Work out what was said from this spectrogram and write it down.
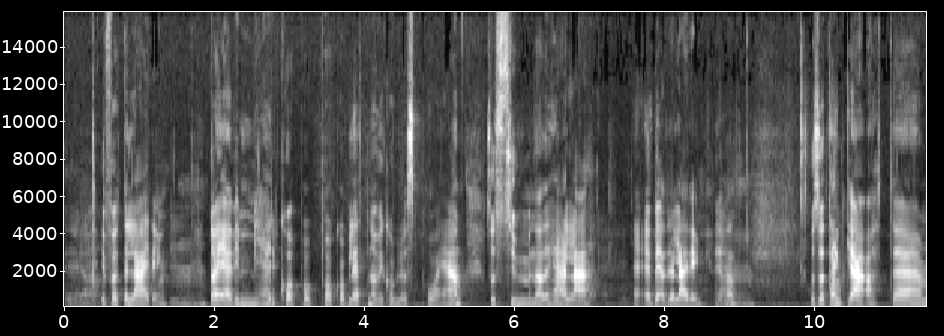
ja. i forhold til læring. Mm. Da er vi mer påkoblet når vi kobler oss på igjen. Så summen av det hele er bedre læring. Ja. Og så tenker jeg at, um,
